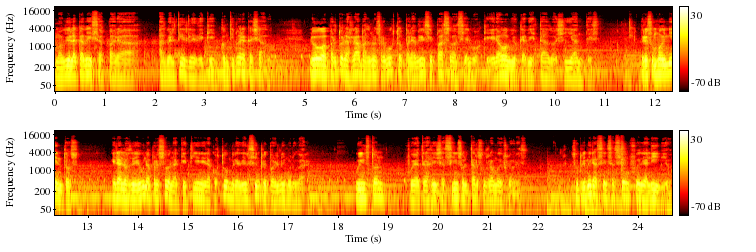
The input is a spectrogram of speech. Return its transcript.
Movió la cabeza para advertirle de que continuara callado. Luego apartó las ramas de unos arbustos para abrirse paso hacia el bosque. Era obvio que había estado allí antes, pero sus movimientos eran los de una persona que tiene la costumbre de ir siempre por el mismo lugar. Winston fue atrás de ella sin soltar su ramo de flores. Su primera sensación fue de alivio,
